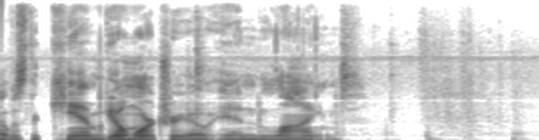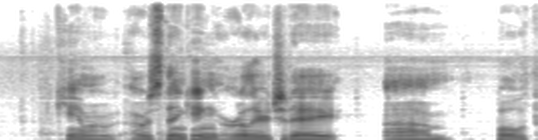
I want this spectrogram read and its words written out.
That was the Cam Gilmour trio in Lines. Cam, I was thinking earlier today, um, both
